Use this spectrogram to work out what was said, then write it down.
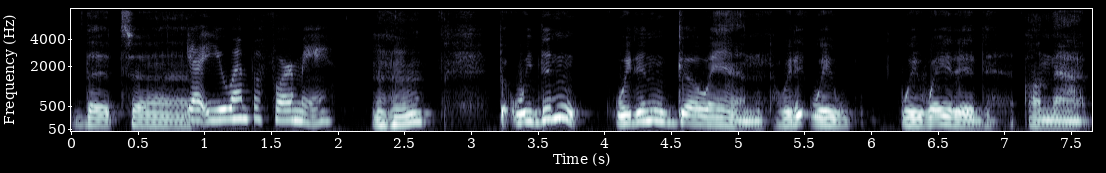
that. Uh, Yeah, you went before me. Mm-hmm. but we didn't we didn't go in. We di- we we waited on that.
